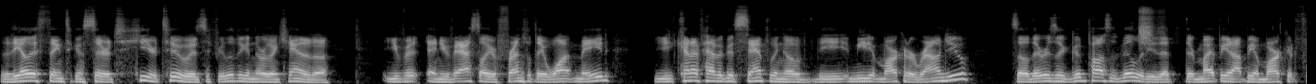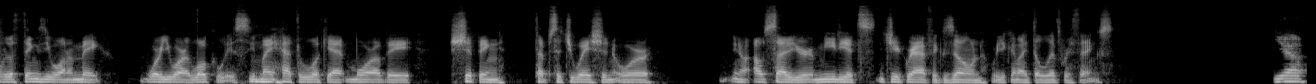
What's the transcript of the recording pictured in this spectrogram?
The other thing to consider here too is if you're living in northern Canada, you've and you've asked all your friends what they want made, you kind of have a good sampling of the immediate market around you. So there is a good possibility that there might be not be a market for the things you want to make where you are locally. So you might mm-hmm. have to look at more of a shipping type situation or you know outside of your immediate geographic zone where you can like deliver things. Yeah.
